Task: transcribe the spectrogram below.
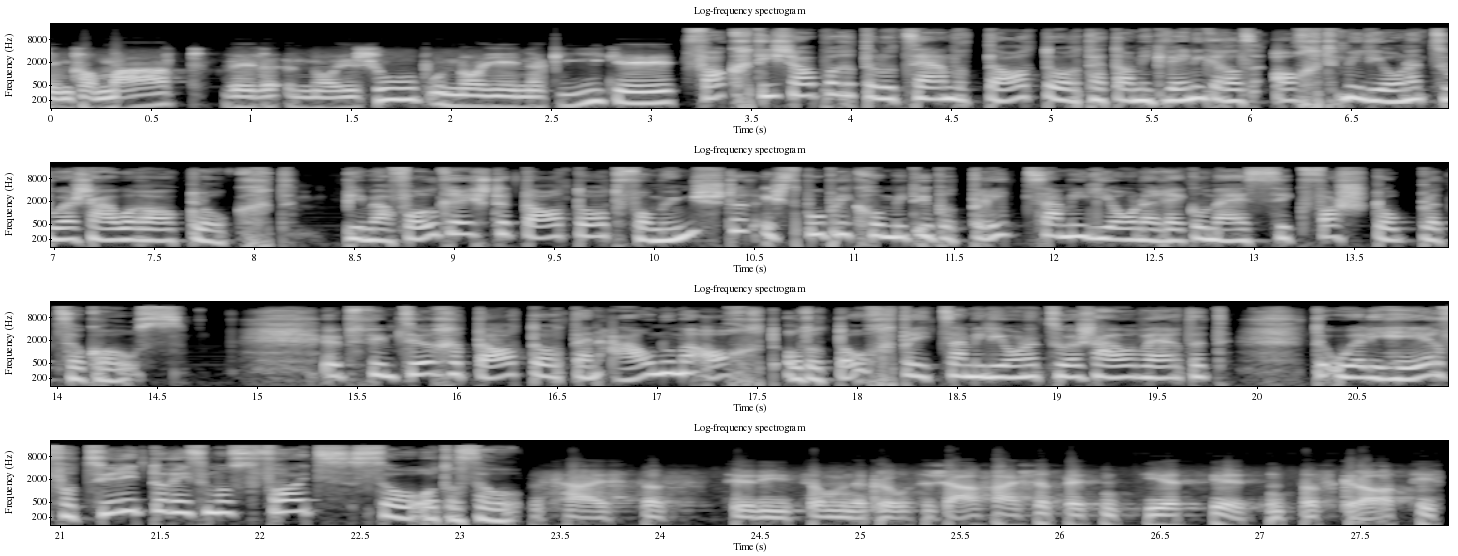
dem Format einen neuen Schub und neue Energie geben. Fakt ist aber, der Luzerner Tatort hat damit weniger als 8 Millionen Zuschauer angelockt. Beim erfolgreichsten Tatort von Münster ist das Publikum mit über 13 Millionen regelmäßig fast doppelt so groß. Ob es beim Zürcher Tatort dann auch nur 8 oder doch 13 Millionen Zuschauer werden, der Uli Heer von Zürich Tourismus freut es so oder so. Das heisst, dass Zürich so einem grossen Schaufenster präsentiert wird und das gratis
